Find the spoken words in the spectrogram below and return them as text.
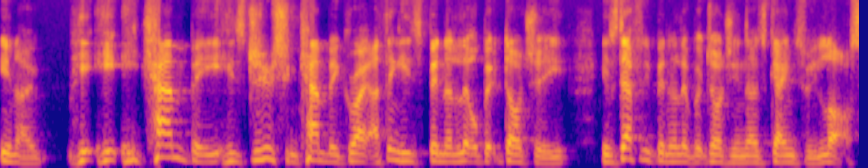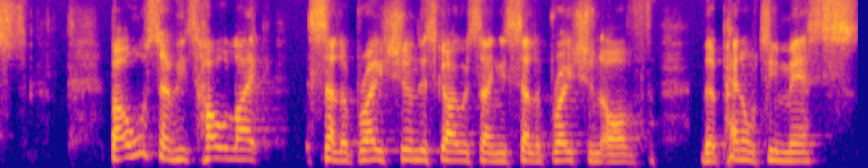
you know, he, he he can be his distribution can be great. I think he's been a little bit dodgy. He's definitely been a little bit dodgy in those games we lost, but also his whole like celebration. This guy was saying his celebration of the penalty miss.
